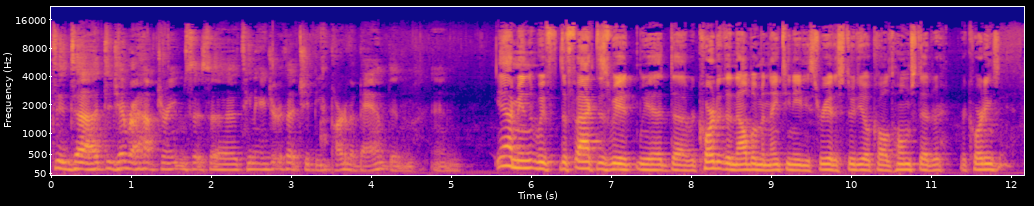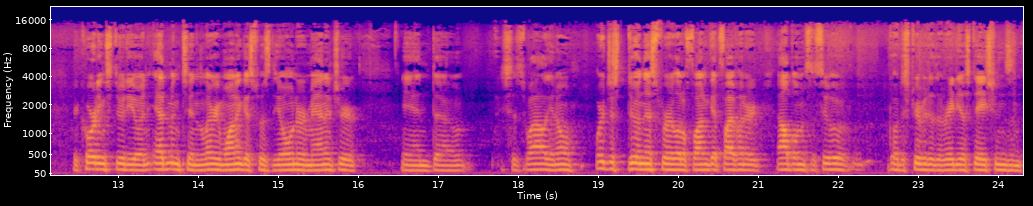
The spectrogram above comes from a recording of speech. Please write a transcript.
Did uh, Did you ever have dreams as a teenager that you'd be part of a band and and yeah, I mean, we've, the fact is we had, we had uh, recorded an album in 1983 at a studio called Homestead Recording Recording Studio in Edmonton. Larry Wanagas was the owner and manager, and uh, he says, "Well, you know, we're just doing this for a little fun. Get 500 albums to see who go distribute to the radio stations and."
